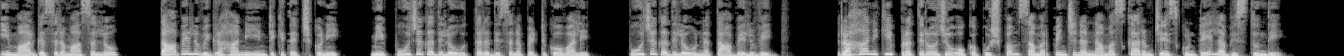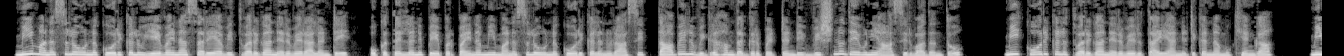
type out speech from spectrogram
ఈ మార్గశిర మాసంలో తాబేలు విగ్రహాన్ని ఇంటికి తెచ్చుకుని మీ పూజగదిలో ఉత్తర దిశన పెట్టుకోవాలి. పూజగదిలో ఉన్న తాబేలు విగ్ రహానికి ప్రతిరోజూ ఒక పుష్పం సమర్పించిన నమస్కారం చేసుకుంటే లభిస్తుంది. మీ మనసులో ఉన్న కోరికలు ఏవైనా సరే అవి త్వరగా నెరవేరాలంటే ఒక తెల్లని పేపర్ పైన మీ మనసులో ఉన్న కోరికలను రాసి తాబేలు విగ్రహం దగ్గర పెట్టండి. విష్ణుదేవుని ఆశీర్వాదంతో మీ కోరికలు త్వరగా నెరవేరుతాయి. అన్నిటికన్నా ముఖ్యంగా మీ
